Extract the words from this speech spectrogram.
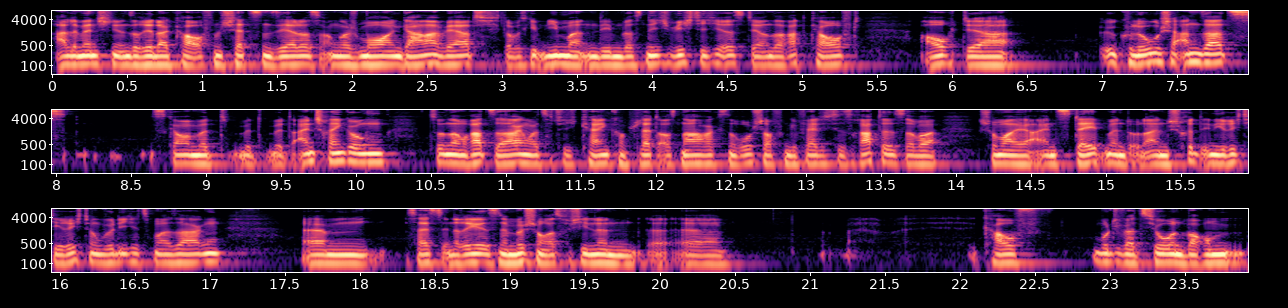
alle Menschen, die unsere Räder kaufen, schätzen sehr das Engagement in Ghana wert. Ich glaube, es gibt niemanden, dem das nicht wichtig ist, der unser Rad kauft. Auch der ökologische Ansatz, das kann man mit, mit, mit Einschränkungen zu unserem Rad sagen, weil es natürlich kein komplett aus nachwachsenden Rohstoffen gefertigtes Rad ist, aber schon mal ein Statement und ein Schritt in die richtige Richtung, würde ich jetzt mal sagen. Ähm, das heißt, in der Regel ist es eine Mischung aus verschiedenen äh, äh, Kaufmotivationen, warum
